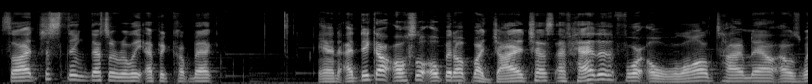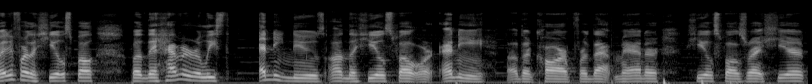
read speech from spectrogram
So I just think that's a really epic comeback. And I think I'll also open up my giant chest. I've had it for a long time now. I was waiting for the heal spell, but they haven't released any news on the heal spell or any other card for that matter. Heal spells right here.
